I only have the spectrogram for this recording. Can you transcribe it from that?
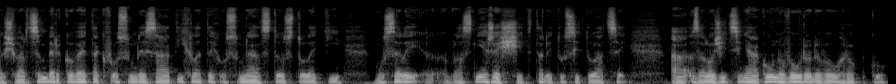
eh, Schwarzenbergové tak v 80. letech 18. století museli eh, vlastně řešit tady tu situaci a založit si nějakou novou rodovou hrobku.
